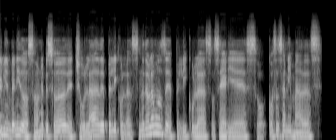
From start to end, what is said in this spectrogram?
y bienvenidos a un episodio de Chulada de Películas, donde hablamos de películas o series o cosas animadas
